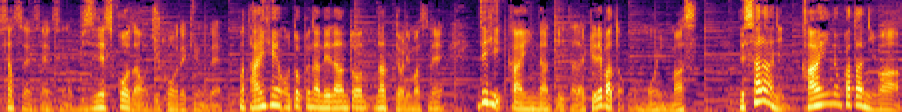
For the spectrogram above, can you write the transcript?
久常先生のビジネス講座を受講できるので、まあ、大変お得な値段となっておりますね。ぜひ会員になっていただければと思います。で、さらに会員の方には、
